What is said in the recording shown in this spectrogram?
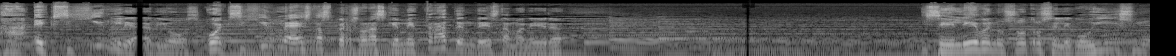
a exigirle a Dios, o exigirle a estas personas que me traten de esta manera, se eleva en nosotros el egoísmo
